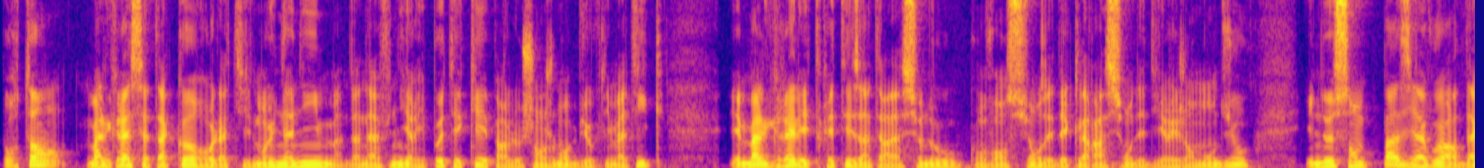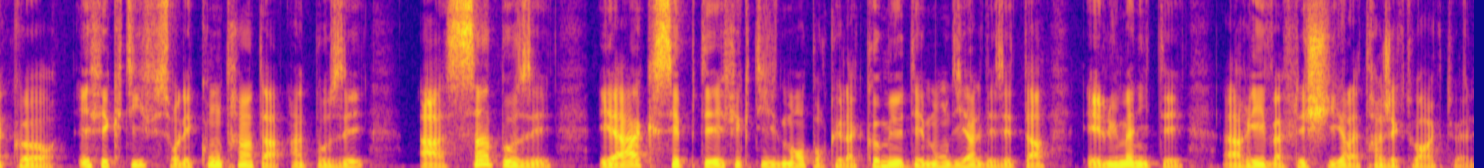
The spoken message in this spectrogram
Pourtant, malgré cet accord relativement unanime d'un avenir hypothéqué par le changement bioclimatique, et malgré les traités internationaux, conventions et déclarations des dirigeants mondiaux, il ne semble pas y avoir d'accord effectif sur les contraintes à imposer, à s'imposer et à accepter effectivement pour que la communauté mondiale des États et l'humanité arrivent à fléchir la trajectoire actuelle.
